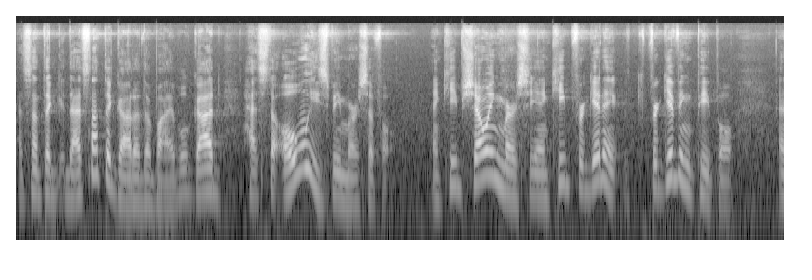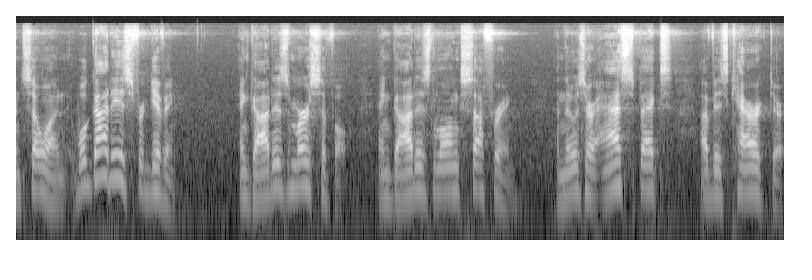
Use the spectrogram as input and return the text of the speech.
That's not the, that's not the God of the Bible. God has to always be merciful and keep showing mercy and keep forgetting, forgiving people and so on. Well, God is forgiving, and God is merciful, and God is long suffering. And those are aspects of his character.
